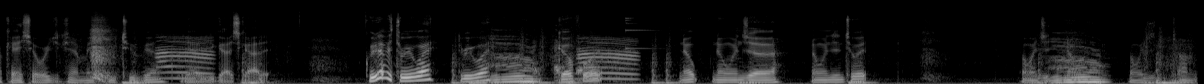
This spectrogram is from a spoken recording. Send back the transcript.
okay so we're just gonna make you two go yeah you guys got it could we have a three-way? Three-way? Go for it. Nope. No one's uh. No one's into it. No one's no. No one's um.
